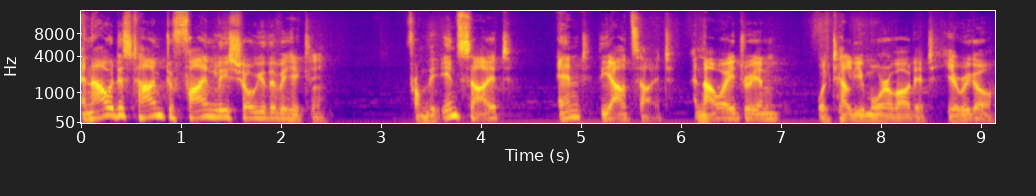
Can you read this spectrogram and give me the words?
And now it is time to finally show you the vehicle from the inside and the outside. And now Adrian will tell you more about it. Here we go.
